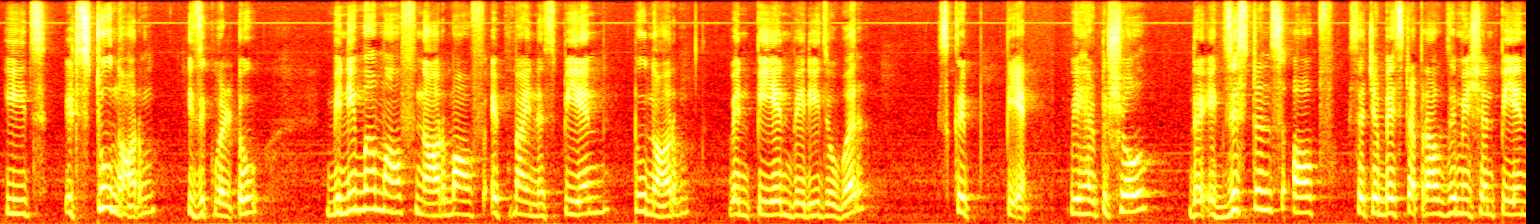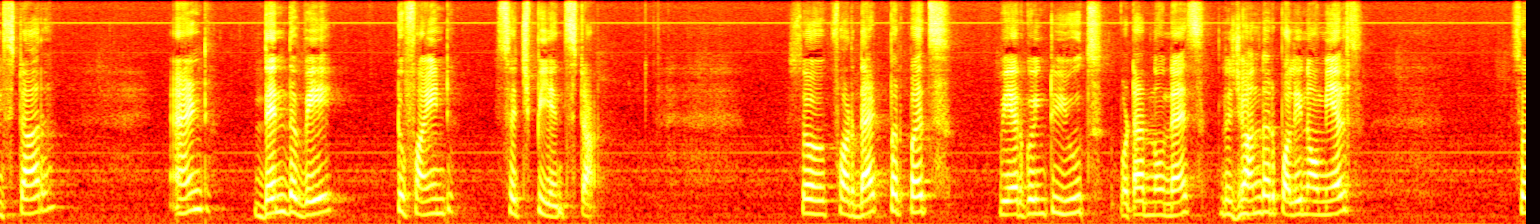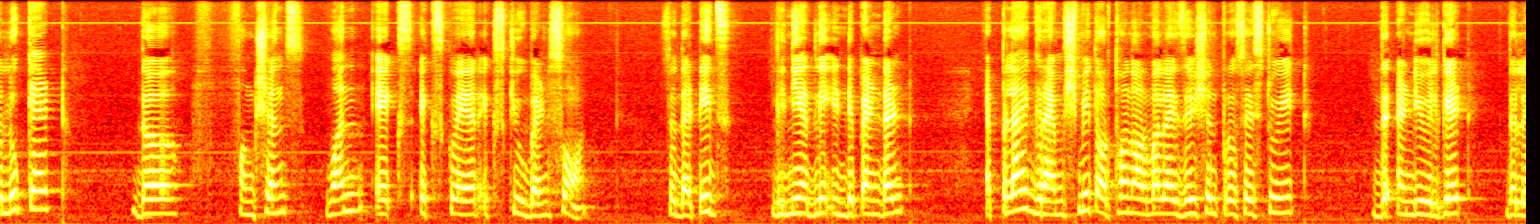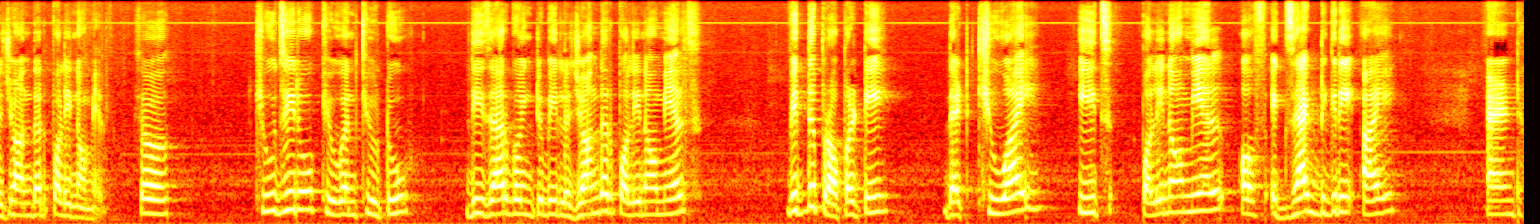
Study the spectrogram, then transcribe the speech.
is its 2 norm is equal to minimum of norm of f minus p n to norm when p n varies over script p n. We have to show the existence of such a best approximation p n star and then the way to find such p n star. So, for that purpose we are going to use what are known as Legendre polynomials. So, look at the functions 1 x, x square, x cube and so on. So, that is linearly independent. Apply Gram-Schmidt orthonormalization process to it the, and you will get the Legendre polynomial. So, q 0, q 1, q 2 these are going to be Legendre polynomials with the property that q i is polynomial of exact degree i and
